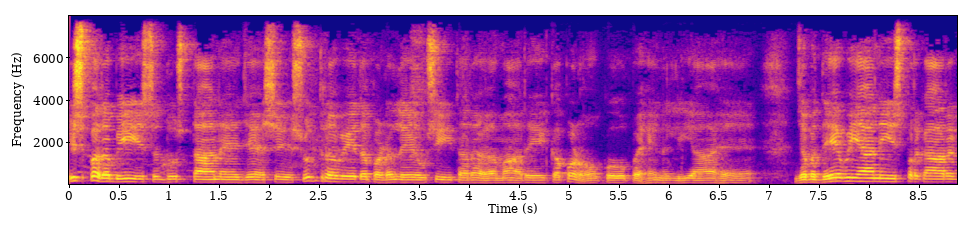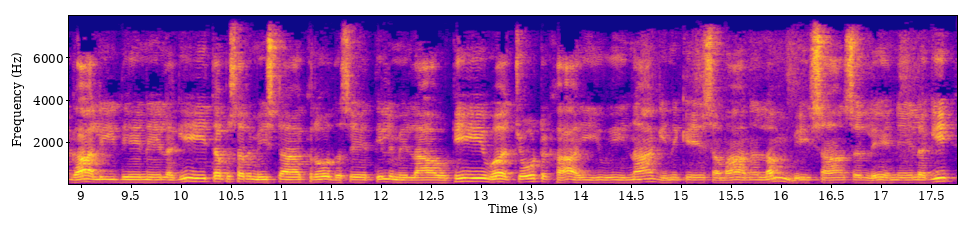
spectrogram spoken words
इस पर भी इस दुष्टा ने जैसे शुद्र वेद पढ़ ले उसी तरह हमारे कपड़ों को पहन लिया है। जब देवयानी इस प्रकार गाली देने लगी, तब शर्मिष्ठा क्रोध से तिल मिला उठी। वह चोट खाई हुई नागिन के समान लंबी सांस लेने लगी।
